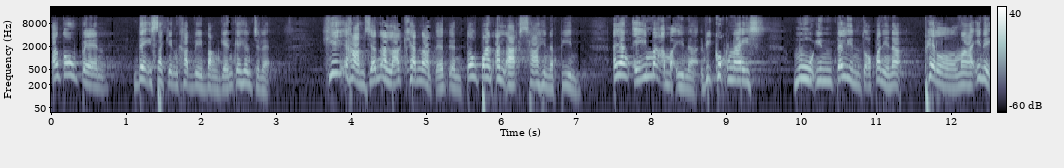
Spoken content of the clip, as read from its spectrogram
อันก็เป็น day sakin khat ve bang gen ka hian chele hi ham sian a lak hian na te ten to pan a lak sa recognize mu intelin to panina pel na ine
